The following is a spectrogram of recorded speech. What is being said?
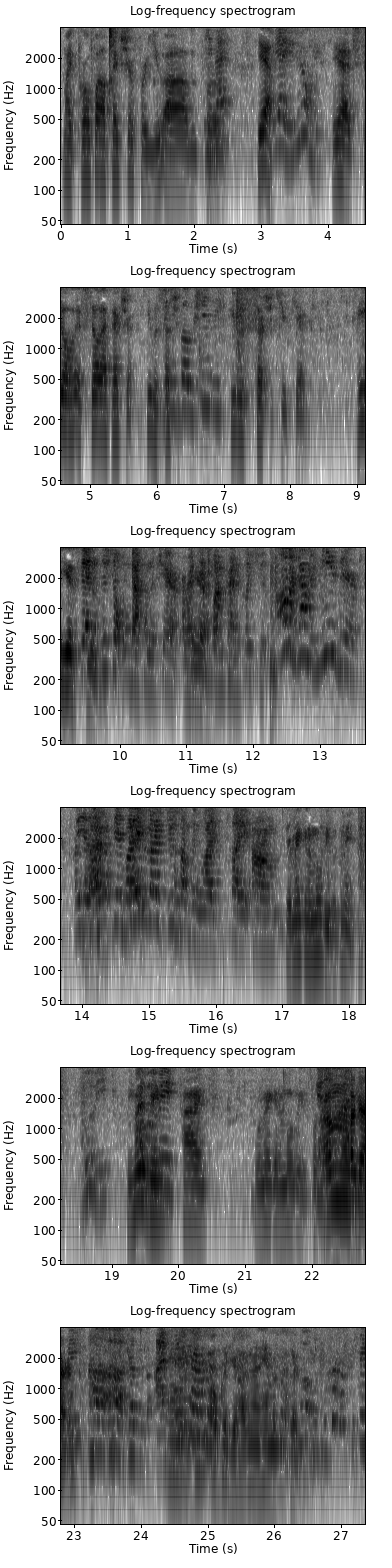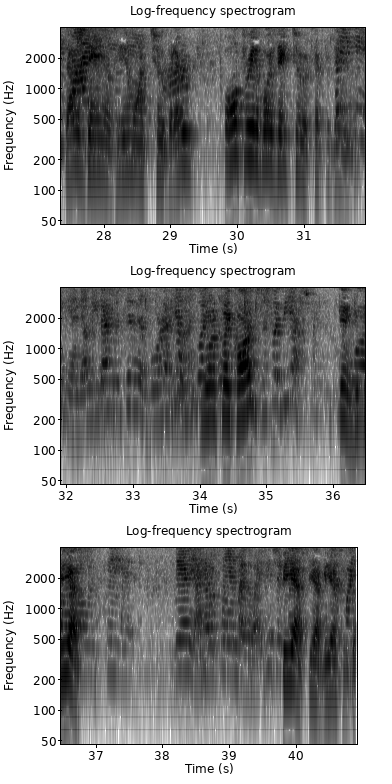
my profile picture for you. Um, for eBay? yeah, Yeah, you showed me. yeah. It's still it's still that picture. He was Vinny such a, Bo Shizzy. he was such a cute kid. He is Daniel, cute. please don't lean back on the chair, alright? Yeah. That's why I'm trying to push you. Oh my god, my knee's there. Oh yeah, Why that's, don't why don't you guys do something like play, um, They're making a movie with me. movie? Movie. movie. Hi. We're making a movie for Yeah. Hamburger. Movie? Because it's And did iPhone. you, oh, good. You're having that hamburger. Good. That was Daniel's. He didn't want two, but every all three of the boys ate two except for Play your Daniel. game, Daniel. You guys are sitting there bored. out Yeah, here. let's play. You want to play cards? Let's play BS. Danny, do Whoa, BS. Danny, I have a plan, by the way. BS. Yeah, BS is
